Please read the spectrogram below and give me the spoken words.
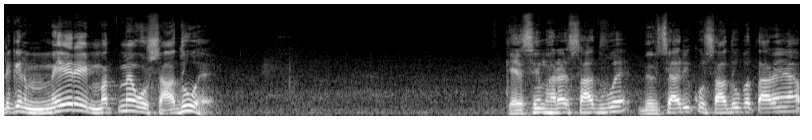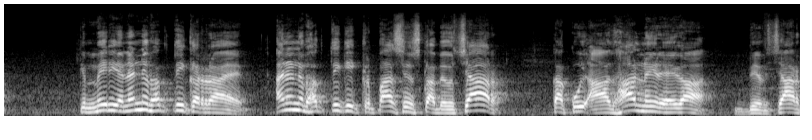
लेकिन मेरे मत में वो साधु है। कैसे महाराज साधु है? व्यवचारी को साधु बता रहे हैं आप कि मेरी अनन्य भक्ति कर रहा है। अनन्य भक्ति की कृपा से उसका व्यवचार का कोई आधार नहीं रहेगा। व्यवचार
